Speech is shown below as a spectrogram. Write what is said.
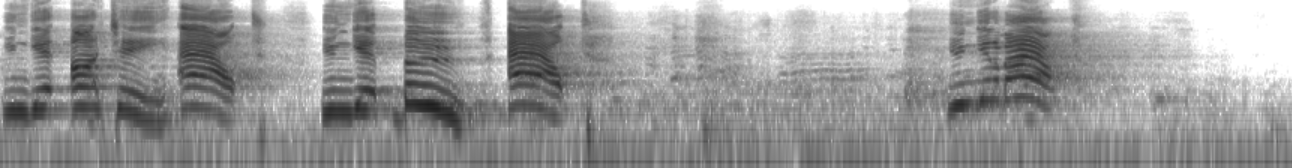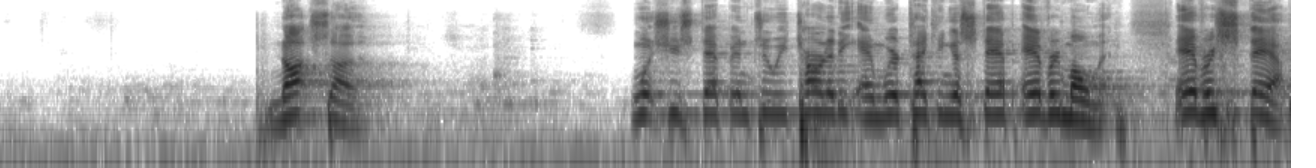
You can get auntie out. You can get boo out. You can get them out. Not so once you step into eternity, and we're taking a step every moment. Every step,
